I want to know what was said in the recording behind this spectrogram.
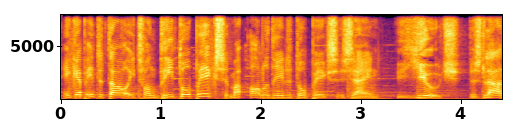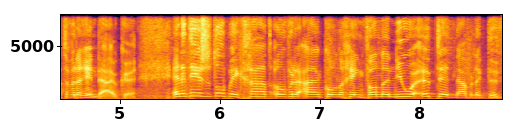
Ik heb in totaal iets van drie topics, maar alle drie de topics zijn huge. Dus laten we erin duiken. En het eerste topic gaat over de aankondiging van de nieuwe update, namelijk de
